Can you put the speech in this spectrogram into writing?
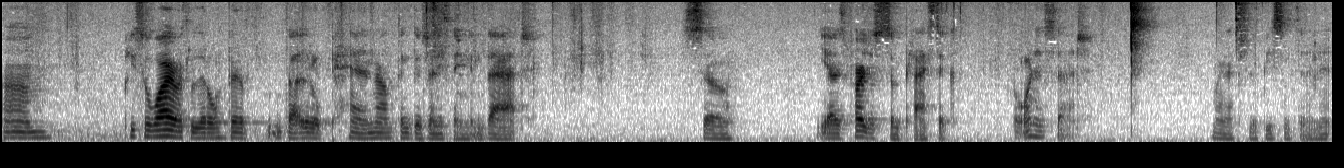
um, piece of wire with a little bit of that little pen. I don't think there's anything in that. So, yeah, it's probably just some plastic. But what is that? Might actually be something in it.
